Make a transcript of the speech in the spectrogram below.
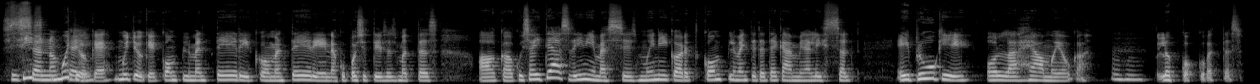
siis, siis on okei muidugi, muidugi komplimenteeri, kommenteeri nagu positiivses mõttes. aga kui sa ei tea seda inimest, siis mõnikord komplimentide tegemine lihtsalt ei pruugi olla hea mõjuga mm -hmm. lõppkokkuvõttes.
